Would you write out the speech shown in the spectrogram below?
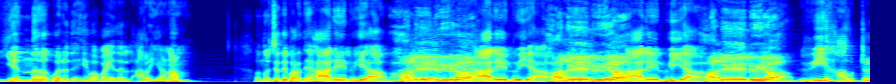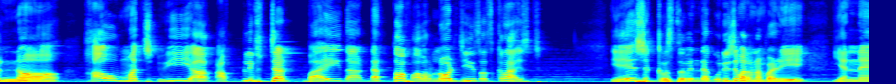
എന്ന് ഒരു ദൈവ പൈതൽ അറിയണം. ഒന്ന് ഉച്ചത്തിൽ പറഞ്ഞ് ഹാലേ Hallelujah. ഹാലേ വി ലുയ്യ Hallelujah. we have to know how much we are uplifted by the death of our Lord Jesus യേശു ക്രിസ്തുവിന്റെ കുരിശുമരണം വഴി എന്നെ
